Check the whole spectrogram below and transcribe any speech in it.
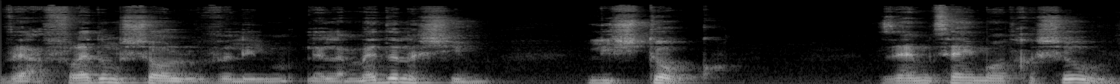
והפרד ומשול וללמד אנשים לשתוק, זה אמצעי מאוד חשוב.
